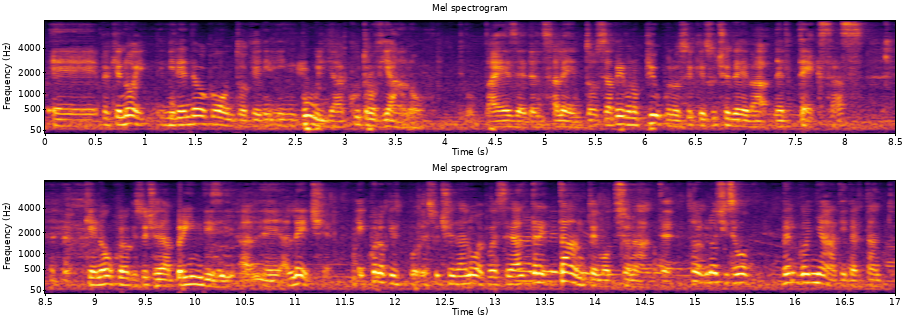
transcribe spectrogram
eh, perché noi mi rendevo conto che in Puglia, a Cutroviano, un paese del Salento, sapevano più quello che succedeva nel Texas che non quello che succede a Brindisi e a Lecce. E quello che succede a noi può essere altrettanto emozionante. Solo che noi ci siamo vergognati per tanto,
